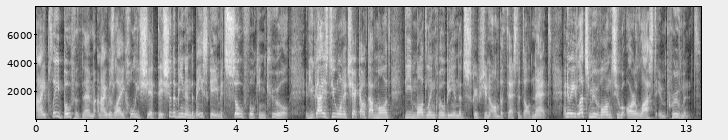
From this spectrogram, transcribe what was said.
and I played both of them, and I was like, holy shit, this should have been in the base game, it's so fucking cool. If you guys do want to check out that mod, the mod link will be in the description on Bethesda.net. Anyway, let's move on to our last improvement.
